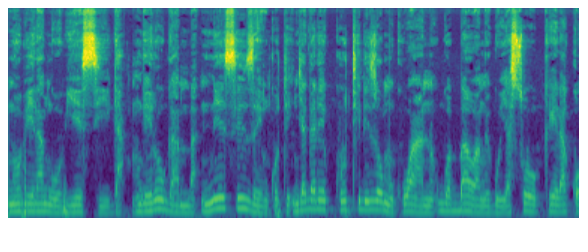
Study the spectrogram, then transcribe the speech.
n'obeera ng'obyesiiga ng'era ogamba neesiiza enkuti njagala ekkuutiriza omukwano gwa bba wange gwe yasookerako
